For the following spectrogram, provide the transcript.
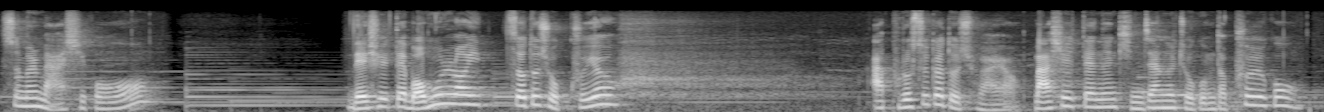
숨을 마시고 내쉴 때 머물러 있어도 좋고요. 앞으로 숙여도 좋아요. 마실 때는 긴장을 조금 더 풀고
